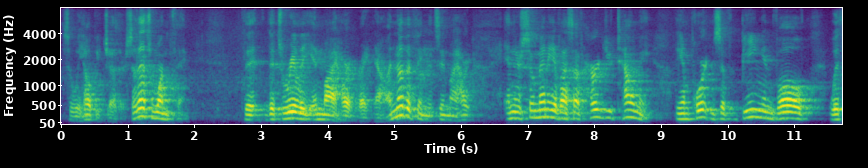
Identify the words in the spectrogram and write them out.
So we help each other. So that's one thing that, that's really in my heart right now. Another thing that's in my heart, and there's so many of us, I've heard you tell me the importance of being involved with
